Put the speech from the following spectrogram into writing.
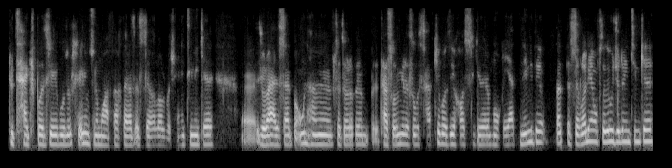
تو تک بازی بزرگ خیلی می‌تونه موفق تر از استقلال باشه. یعنی تیمی که جلو الصد با اون همه ستاره به تصاوی می‌رسه و سبک بازی خاصی که داره موقعیت نمیده. بعد استقلالی هم افتاده بود جلو این تیم که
